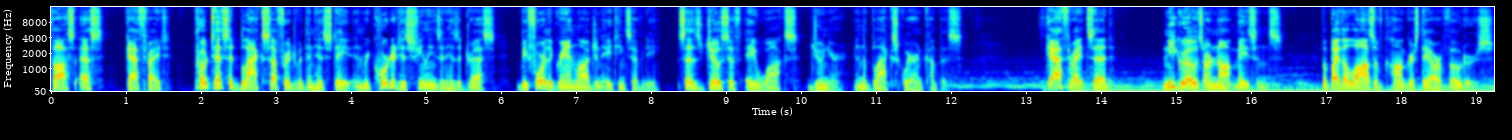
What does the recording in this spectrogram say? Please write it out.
Thos S. Gathright, protested black suffrage within his state and recorded his feelings in his address before the Grand Lodge in 1870, says Joseph A. Walkes, Jr., in the Black Square and Compass. Gathright said, Negroes are not Masons, but by the laws of Congress they are voters.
